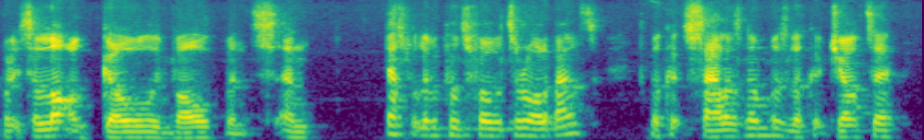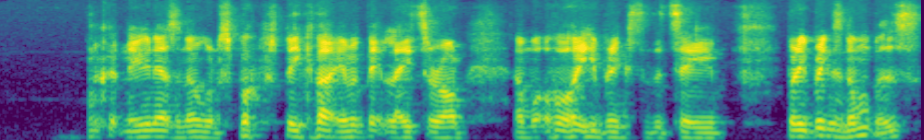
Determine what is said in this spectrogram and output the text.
but it's a lot of goal involvements, and that's what Liverpool's forwards are all about. Look at Salah's numbers. Look at Jota. Look at Nunez. I know I'm going to speak about him a bit later on and what, what he brings to the team, but he brings numbers,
